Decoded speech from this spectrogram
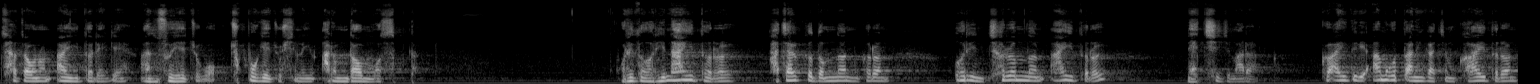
찾아오는 아이들에게 안수해주고 축복해 주시는 아름다운 모습들. 우리도 어린 아이들을 하잘 것 없는 그런 어린 철없는 아이들을 내치지 마라. 그 아이들이 아무것도 아닌 것 같지만 그 아이들은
